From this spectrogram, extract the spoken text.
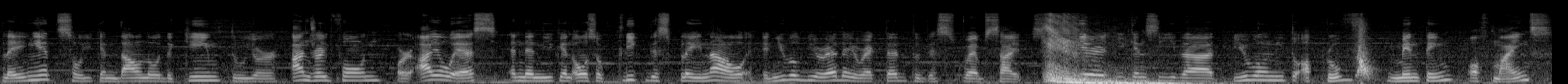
playing it so you can download the game through your android phone or ios and then you can also click this play now and you will be redirected to this website. So here you can see that you will need to approve minting of mines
